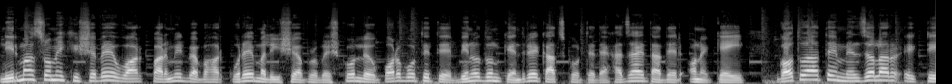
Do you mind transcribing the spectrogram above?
নির্মাণ শ্রমিক হিসেবে ওয়ার্ক পারমিট ব্যবহার করে মালয়েশিয়া প্রবেশ করলেও পরবর্তীতে বিনোদন কেন্দ্রে কাজ করতে দেখা যায় তাদের অনেকেই গত রাতে মেনজালার একটি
